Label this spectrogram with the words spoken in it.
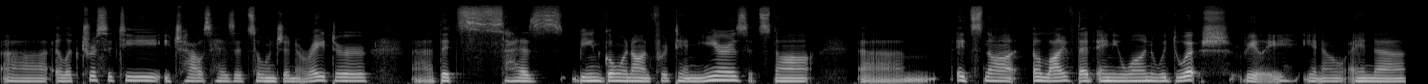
uh, electricity. Each house has its own generator. Uh, this has been going on for 10 years. It's not. Um, it's not a life that anyone would wish, really, you know, and uh,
